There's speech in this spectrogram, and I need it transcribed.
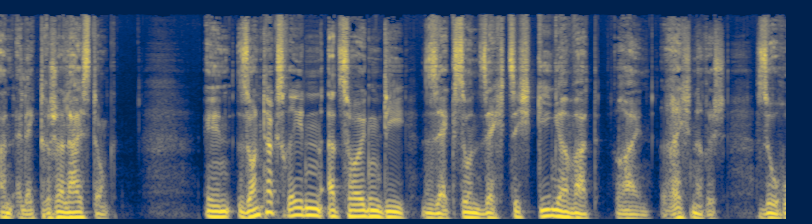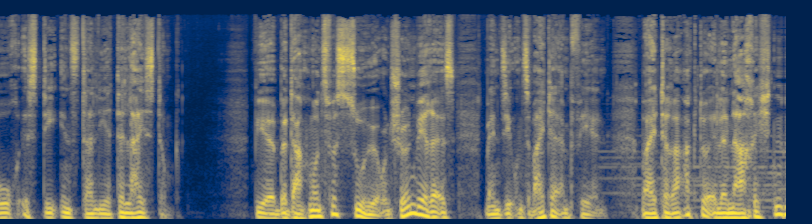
an elektrischer Leistung. In Sonntagsreden erzeugen die 66 Gigawatt rein rechnerisch. So hoch ist die installierte Leistung. Wir bedanken uns fürs Zuhören. Schön wäre es, wenn Sie uns weiterempfehlen. Weitere aktuelle Nachrichten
